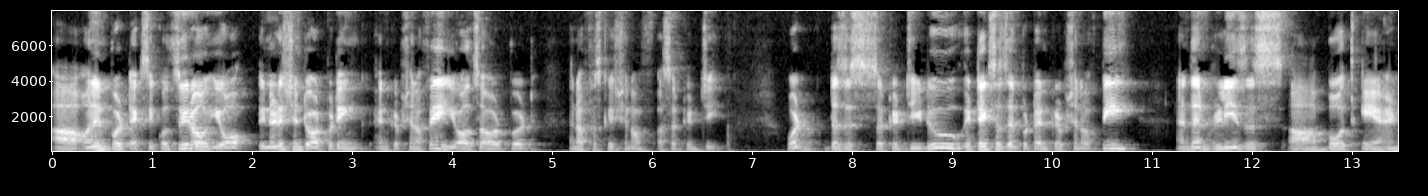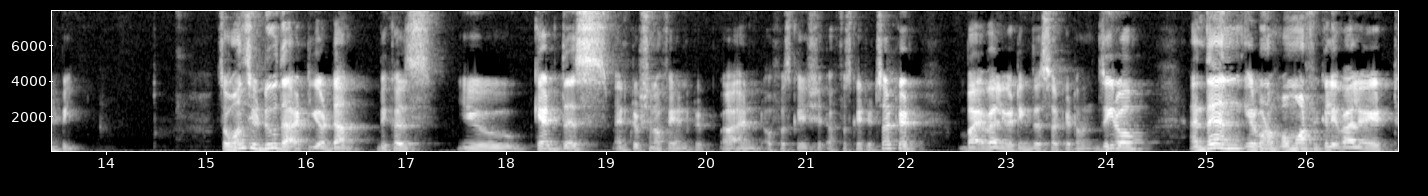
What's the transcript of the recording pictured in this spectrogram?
uh, on input x equals 0, you in addition to outputting encryption of A, you also output an obfuscation of a circuit G. What does this circuit G do? It takes as input encryption of B and then releases uh, both A and B. So once you do that, you're done because you get this encryption of A encrypt, uh, and obfuscation, obfuscated circuit by evaluating the circuit on 0. And then you're going to homomorphically evaluate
